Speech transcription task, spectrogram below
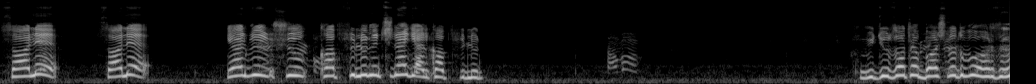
Salih, Salih gel bir şu kapsülün içine gel kapsülün. Tamam. Video zaten başladı bu arada.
